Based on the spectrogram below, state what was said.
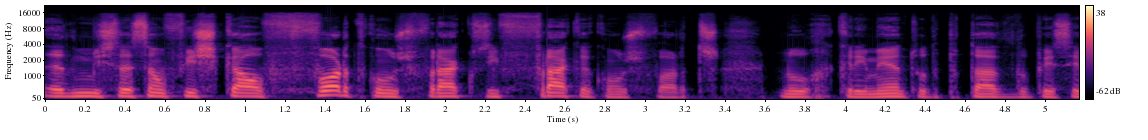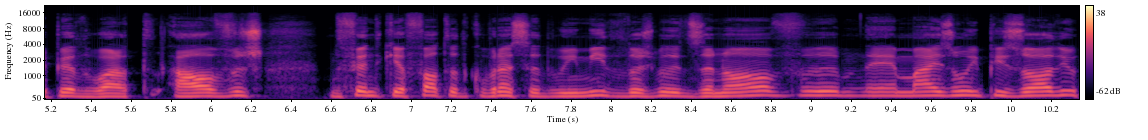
administração fiscal forte com os fracos e fraca com os fortes. No requerimento, o deputado do PCP, Duarte Alves, defende que a falta de cobrança do IMI de 2019 é mais um episódio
